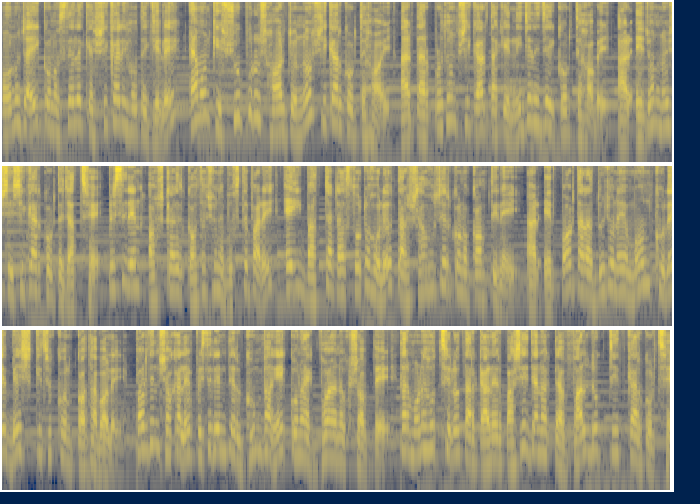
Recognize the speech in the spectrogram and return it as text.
অনুযায়ী কোনো ছেলেকে শিকারী হতে গেলে এমনকি সুপুরুষ হওয়ার জন্য শিকার করতে হয়। আর তার প্রথম শিকার তাকে নিজে নিজেই করতে হবে। আর এজন্যই সে শিকার করতে যাচ্ছে। প্রেসিডেন্ট অস্কারের কথা শুনে বুঝতে পারে, এই বাচ্চাটা ছোট হলেও তার সাহসের কোনো কমতি নেই। আর এরপর তারা দুজনে মন খুলে বেশ কিছুক্ষণ কথা বলে। পরদিন সকালে প্রেসিডেন্টের ঘুম ভাঙে কোনো এক ভয়ানক শব্দে। তার মনে হচ্ছিল তার কানের পাশেই যেন একটা ভাল্লুক চিৎকার করছে।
